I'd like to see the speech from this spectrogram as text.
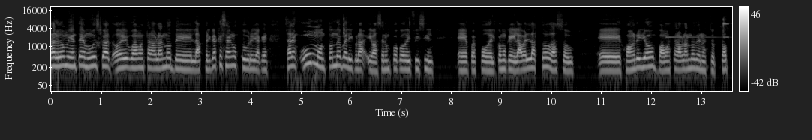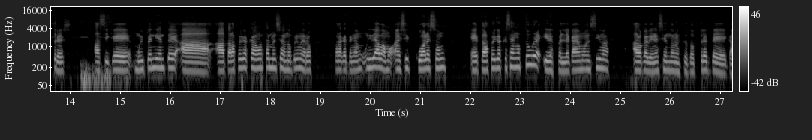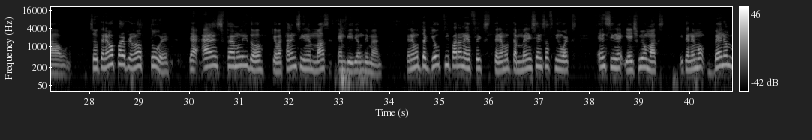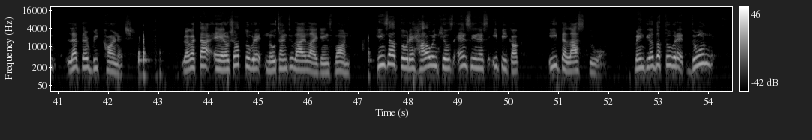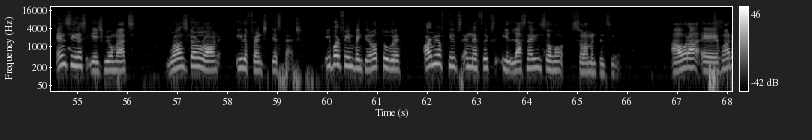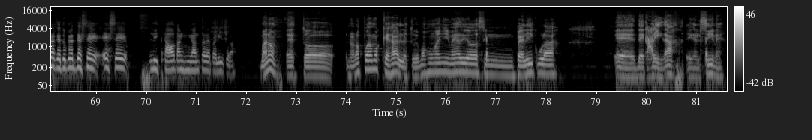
Saludos, mi gente de Squad. Hoy vamos a estar hablando de las películas que salen en octubre, ya que salen un montón de películas y va a ser un poco difícil eh, pues poder como que ir a verlas todas. So, eh, Juan y yo vamos a estar hablando de nuestro top 3. Así que muy pendiente a, a, todas las películas que vamos a estar mencionando primero, para que tengan una idea, vamos a decir cuáles son eh, todas las películas que salen en octubre y después le caemos encima a lo que viene siendo nuestro top 3 de cada uno. So, tenemos para el 1 de octubre The Ants Family 2, que va a estar en cine más en video on demand. Tenemos The Guilty para Netflix, tenemos The Many Saints of Newark en cine y HBO Max, y tenemos Venom Let There Be Carnage. Luego está el 8 de octubre No Time to Die, like James Bond. 15 de octubre Halloween Kills en cines y Peacock y The Last Duel. 22 de octubre Dune en cines y HBO Max. Runs Gone Run y The French Dispatch. Y por fin, 29 de octubre, Army of Thieves en Netflix y Last Night in Soho solamente en cine. Ahora, eh, Juanra, ¿qué tú crees de ese, ese listado tan gigante de películas? Bueno, esto no nos podemos quejar. Estuvimos un año y medio sin películas eh, de calidad en el cine.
